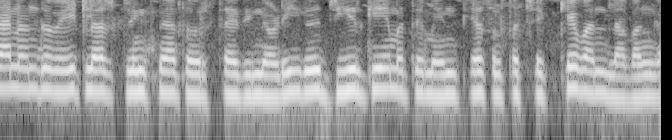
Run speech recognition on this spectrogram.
ನಾನೊಂದು ವೆಯ್ಟ್ ಲಾಸ್ ಡ್ರಿಂಕ್ನ ತೋರಿಸ್ತಾ ಇದ್ದೀನಿ ನೋಡಿ. ಇದು ಜೀರಿಗೆ ಮತ್ತು ಮೆಂತ್ಯ ಸ್ವಲ್ಪ ಚಕ್ಕೆ, ಒಂದು ಲವಂಗ,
